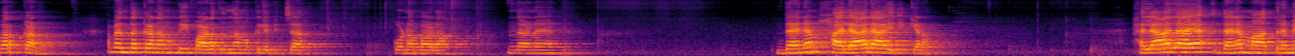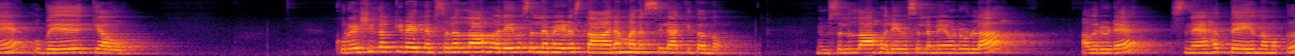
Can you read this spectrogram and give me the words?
വർക്കാണ്. അപ്പം എന്തൊക്കെയാണ് നമുക്ക് ഈ പാഠത്തിൽ നിന്ന് നമുക്ക് ലഭിച്ച ഗുണപാഠം? എന്താണ്? ധനം ഹലാലായിരിക്കണം. ഹലാലായ ധനം മാത്രമേ ഉപയോഗിക്കാവൂ. കുറേശികൾക്കിടയിൽ നബ്സലല്ലാഹു അലൈഹി വസ്ലമയുടെ സ്ഥാനം മനസ്സിലാക്കി തന്നു. നബ്സലല്ലാഹു അലൈഹി വസ്ലമയോടുള്ള അവരുടെ സ്നേഹത്തെയും നമുക്ക്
